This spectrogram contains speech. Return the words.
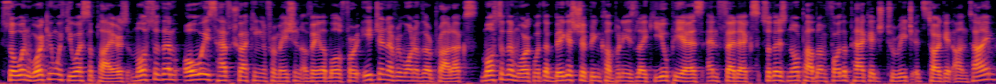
So when working with US suppliers, most of them always have tracking information available for each and every one of their products. Most of them work with the biggest shipping companies like UPS and FedEx, so there's no problem for the package to reach its target on time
